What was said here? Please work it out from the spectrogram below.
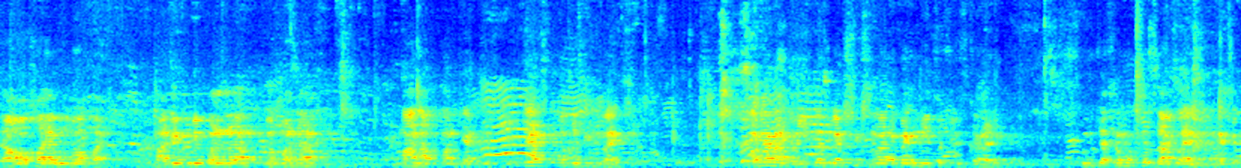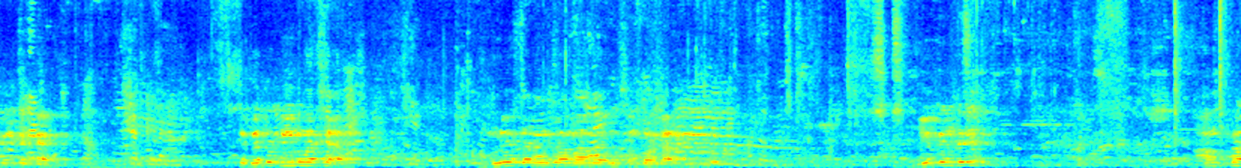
डावा पाय उजवा पाय. मागे पुढे पडला लोकांना मान अपमान त्याच पद्धतीने व्हायचं. बघा ना इतर गट शिक्षणाधिकारी मी इथं यूज करायला तुमच्या समक्ष दाखला आहे. याच्याकडे काय तर गत तीन वर्षात मुळे सरांचा माझा संपर्क आला एकंदरीत आमचा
